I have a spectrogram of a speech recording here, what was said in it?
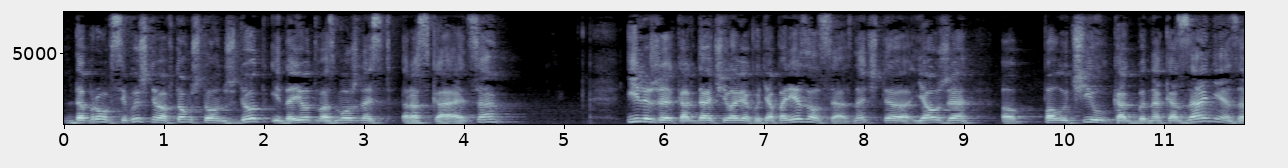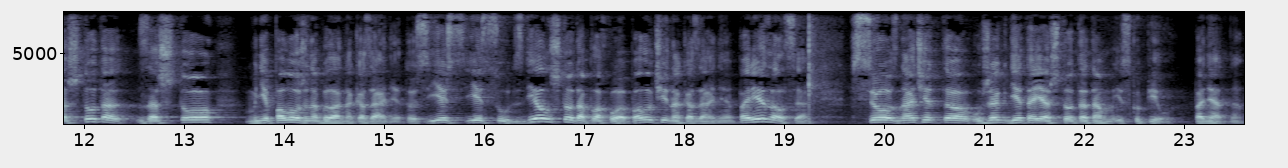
добро Всевышнего в том, что он ждет и дает возможность раскаяться. Или же, когда человек у тебя порезался, значит, э, я уже э, получил как бы наказание за что-то, за что мне положено было наказание. То есть есть, есть суд. Сделал что-то плохое, получи наказание. Порезался, все, значит, э, уже где-то я что-то там искупил. Понятно.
